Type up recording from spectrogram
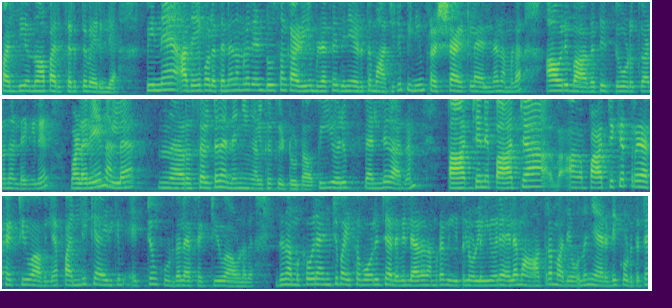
പല്ലിയൊന്നും ആ പരിസരത്ത് വരില്ല. പിന്നെ അതേപോലെ തന്നെ നമ്മൾ രണ്ട് ദിവസം കഴിയുമ്പോഴൊക്കെ ഇതിനെ എടുത്ത് മാറ്റിയിട്ട് പിന്നെയും ഫ്രഷ് ആയിട്ടുള്ള എല്ലാം നമ്മൾ ആ ഒരു ഭാഗത്ത് ഇട്ട് കൊടുക്കുകയാണെന്നുണ്ടെങ്കിൽ വളരെ നല്ല റിസൾട്ട് തന്നെ നിങ്ങൾക്ക് കിട്ടും കേട്ടോ അപ്പോൾ ഈ ഒരു സ്മെല്ല് കാരണം പാറ്റനെ പാറ്റ പാറ്റയ്ക്ക് അത്ര എഫക്റ്റീവ് ആവില്ല. പല്ലിക്കായിരിക്കും ഏറ്റവും കൂടുതൽ എഫക്റ്റീവ് ആവുന്നത്. ഇത് നമുക്ക് ഒരു അഞ്ച് പൈസ പോലും ചിലവില്ലാതെ നമ്മുടെ വീട്ടിലുള്ള ഈ ഒരു ഇല മാത്രം മതി. ഒന്ന് ഞെരടി കൊടുത്തിട്ട്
